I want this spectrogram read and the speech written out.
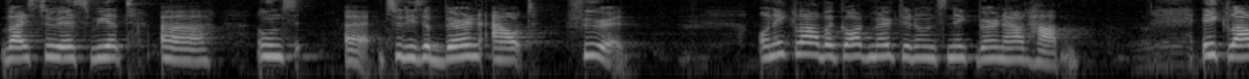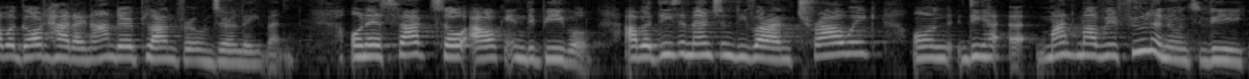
weißt du, es wird äh, uns äh, zu diesem Burnout führen. Und ich glaube, Gott möchte uns nicht Burnout haben. Ich glaube, Gott hat einen anderen Plan für unser Leben. Und es sagt so auch in der Bibel. Aber diese Menschen, die waren traurig und die, äh, manchmal wir fühlen uns wie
